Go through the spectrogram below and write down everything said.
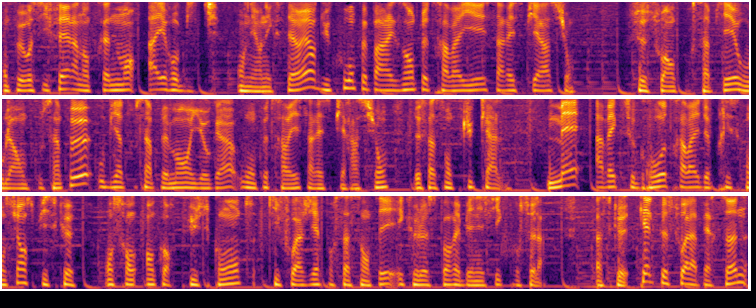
On peut aussi faire un entraînement aérobique. On est en extérieur, du coup on peut par exemple travailler sa respiration ce soit en course à pied où là on pousse un peu, ou bien tout simplement en yoga où on peut travailler sa respiration de façon plus calme. Mais avec ce gros travail de prise conscience puisque on se rend encore plus compte qu'il faut agir pour sa santé et que le sport est bénéfique pour cela. Parce que quelle que soit la personne,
